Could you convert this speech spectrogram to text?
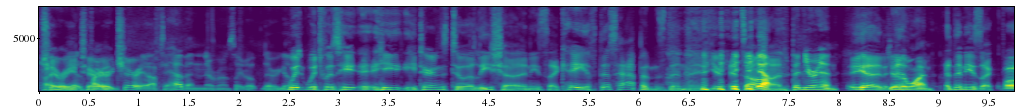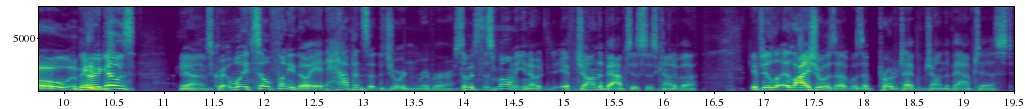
Fiery chariot, chariot. fiery chariot off to heaven, and everyone's like, "Oh, there he goes." Which, which was he, he? He turns to Elisha and he's like, "Hey, if this happens, then uh, you're, it's yeah, on." then you're in. Yeah, You're the one. And then he's like, "Whoa!" I there mean, it goes. Yeah, it's great. Well, it's so funny though. It happens at the Jordan River, so it's this moment. You know, if John the Baptist is kind of a, if Elijah was a was a prototype of John the Baptist,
